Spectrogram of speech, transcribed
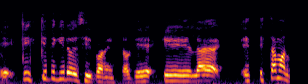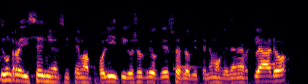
Eh, ¿qué, te quiero decir con esto? Que, que la, estamos ante un rediseño del sistema político. Yo creo que eso es lo que tenemos que tener claro.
